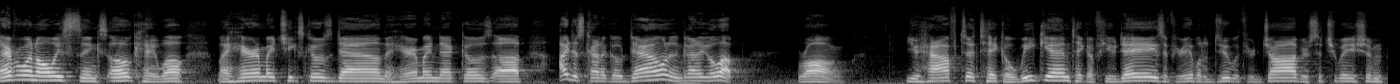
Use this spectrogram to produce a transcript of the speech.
Everyone always thinks, okay, well, my hair on my cheeks goes down, the hair on my neck goes up. I just got to go down and got to go up. Wrong you have to take a weekend, take a few days, if you're able to do it with your job, your situation,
